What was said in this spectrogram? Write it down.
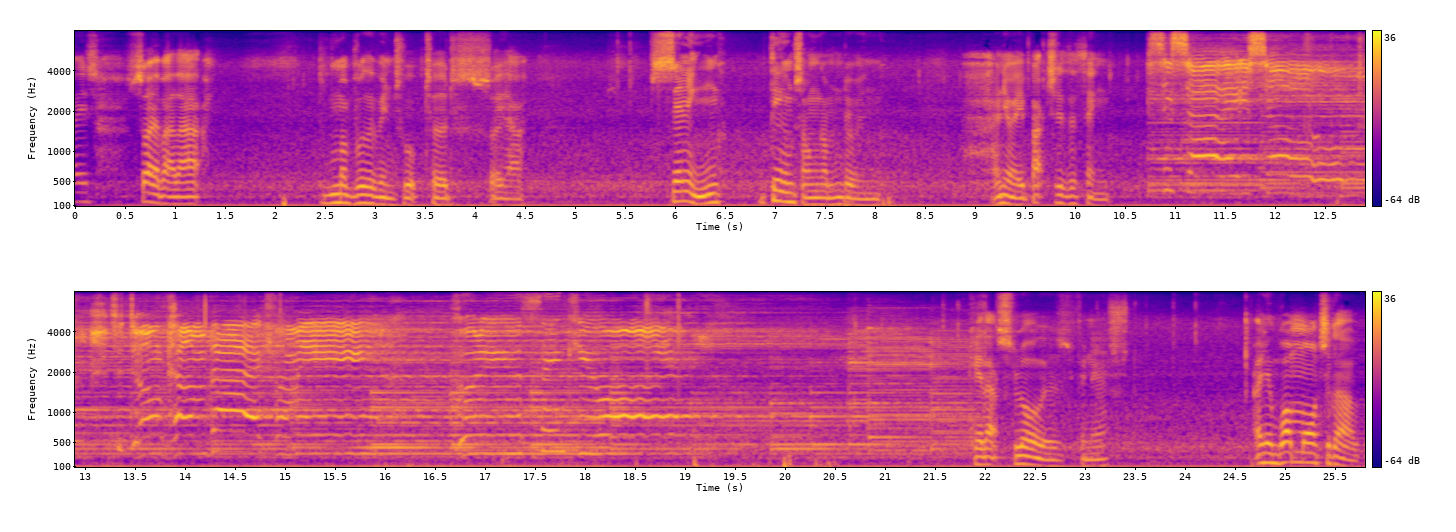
Guys, sorry about that. My brother interrupted, so yeah. Singing theme song I'm doing. Anyway, back to the thing. It's inside your soul, so don't come back for me. Who do you think you are? Okay, that slow is finished. And then one more to go.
